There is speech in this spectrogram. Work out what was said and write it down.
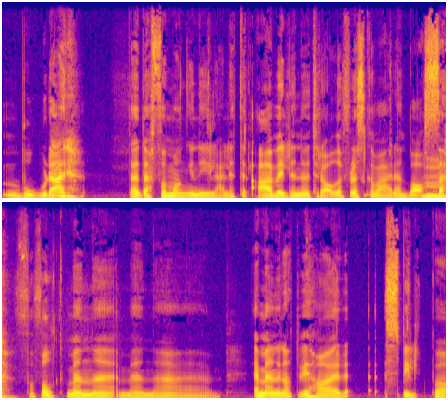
bor der. Det er derfor mange nye leiligheter er veldig nøytrale, for det skal være en base mm. for folk. Men, eh, men, eh, jeg mener at vi har spilt på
